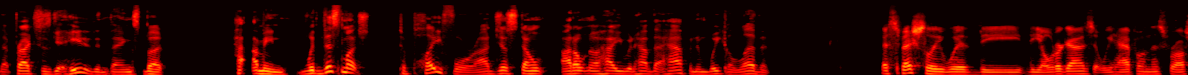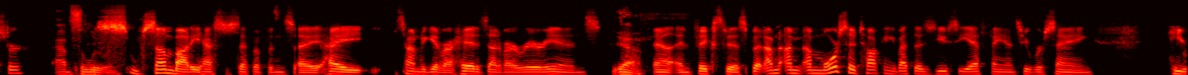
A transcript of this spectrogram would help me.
that practices get heated and things, but I mean, with this much to play for, I just don't I don't know how you would have that happen in week 11 especially with the the older guys that we have on this roster. Absolutely, somebody has to step up and say, "Hey, it's time to get our heads out of our rear ends." Yeah, uh, and fix this. But I'm I'm I'm more so talking about those UCF fans who were saying he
